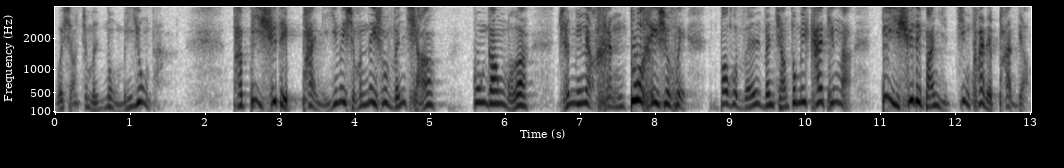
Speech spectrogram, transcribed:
我想这么弄没用的，他必须得判你，因为什么？那时候文强、龚刚模、陈明亮很多黑社会，包括文文强都没开庭啊，必须得把你尽快的判掉，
